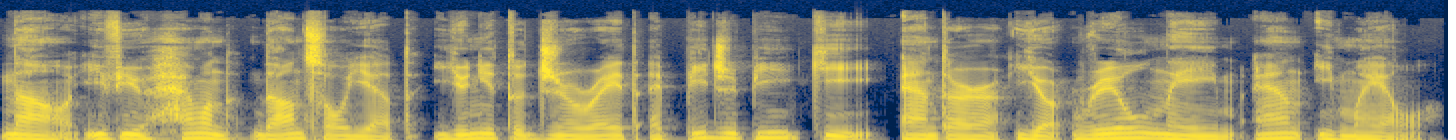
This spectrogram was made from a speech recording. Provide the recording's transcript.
Now, if you haven't done so yet, you need to generate a PGP key, enter your real name and email.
